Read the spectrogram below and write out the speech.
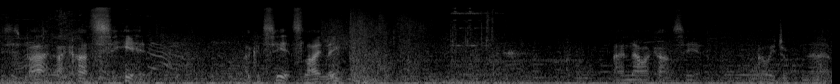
This is bad. I can't see it. I could see it slightly. And now I can't see it. Oh, he dropped an herb.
